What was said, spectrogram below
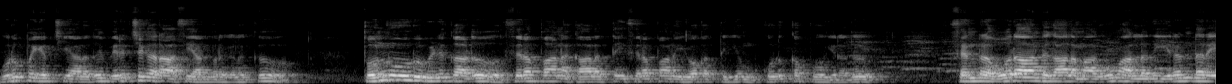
குரு பயிற்சியானது விருச்சிக ராசி அன்பர்களுக்கு தொண்ணூறு விழுக்காடு சிறப்பான காலத்தை சிறப்பான யோகத்தையும் கொடுக்க போகிறது. சென்ற ஓராண்டு காலமாகவும் அல்லது இரண்டரை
